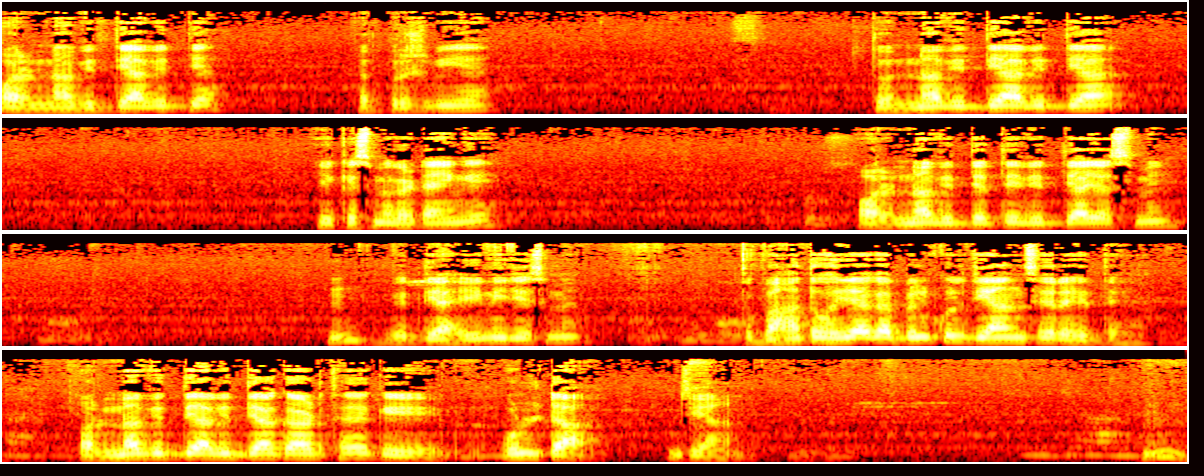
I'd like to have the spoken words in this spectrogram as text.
और न विद्या विद्या, तत्पुरुष भी है। तो न विद्या विद्या ये किसमें घटाएँगे? और न विद्यते विद्या यस्मिन। हम्म, विद्या है ही नहीं जिसमें। तो वहाँ तो हो जाएगा बिल्कुल ज्ञान से रहित है। और न विद्या विद्या का अर्थ है कि उल्टा ज्ञान। हम्म।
